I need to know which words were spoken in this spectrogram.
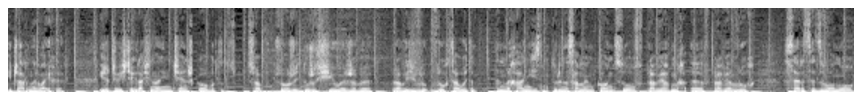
i czarne wajchy. I rzeczywiście gra się na nim ciężko, bo to trzeba przyłożyć dużo siły, żeby wprawić w, w ruch cały ten, ten, mechanizm, który na samym końcu wprawia w, e, wprawia w ruch serce dzwonu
